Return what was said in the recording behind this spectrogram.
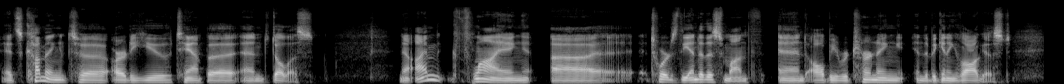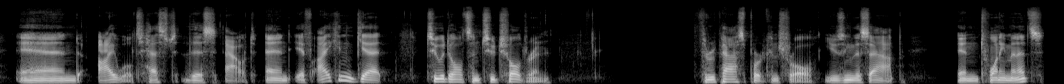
It's coming to RDU, Tampa, and Dulles. Now I'm flying uh, towards the end of this month, and I'll be returning in the beginning of August. And I will test this out. And if I can get two adults and two children through passport control using this app in 20 minutes,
